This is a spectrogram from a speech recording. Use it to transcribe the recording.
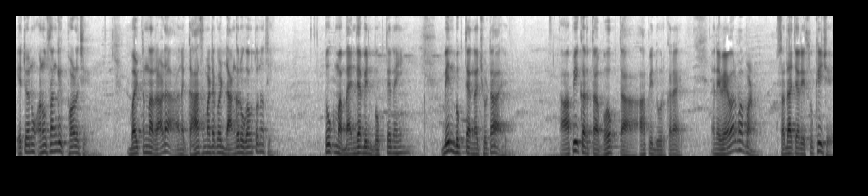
એ તો એનું અનુસાંગિક ફળ છે. બલ્ટનના રાડા અને ઘાસ માટે કોઈ ડાંગર ઉગાવતો નથી. ટૂંકમાં બાંધ્યા બિન ભૂખતે નહીં. બિન ભૂખત્યા ન છૂટાય. આપી કરતાં ભોગતા આપી દૂર કરાય. અને વ્યવહારમાં પણ સદાચારી સુખી છે,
